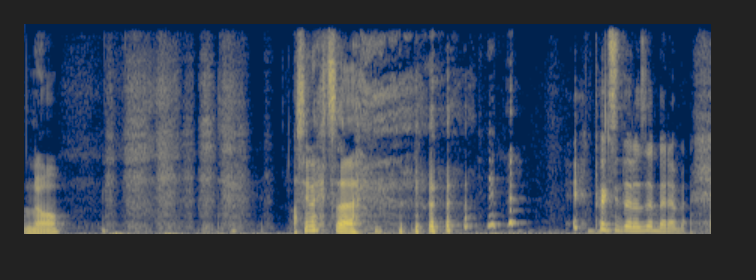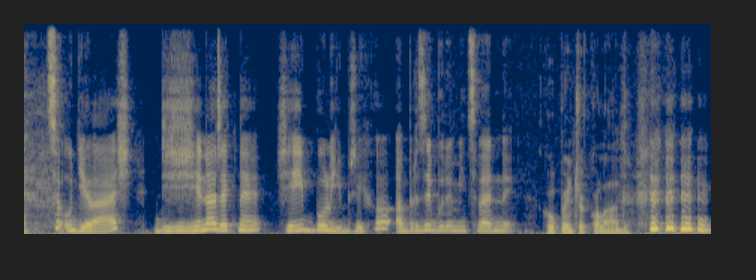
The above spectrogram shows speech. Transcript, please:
No. Asi nechce. Pak si to rozebereme. Co uděláš, když žena řekne, že jí bolí břicho a brzy bude mít své dny? Koupím čokolády.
